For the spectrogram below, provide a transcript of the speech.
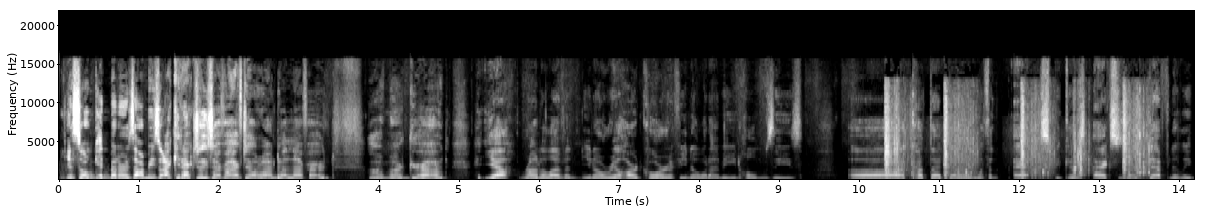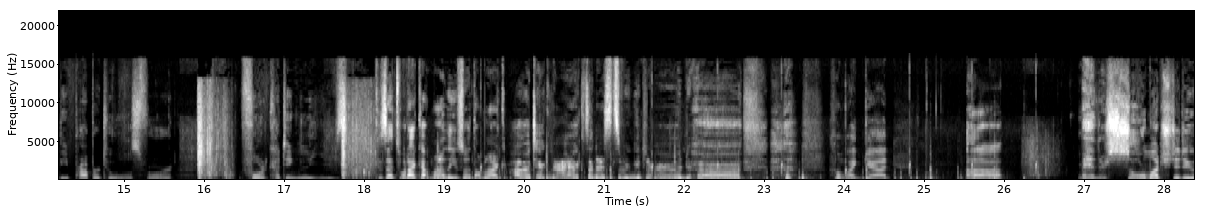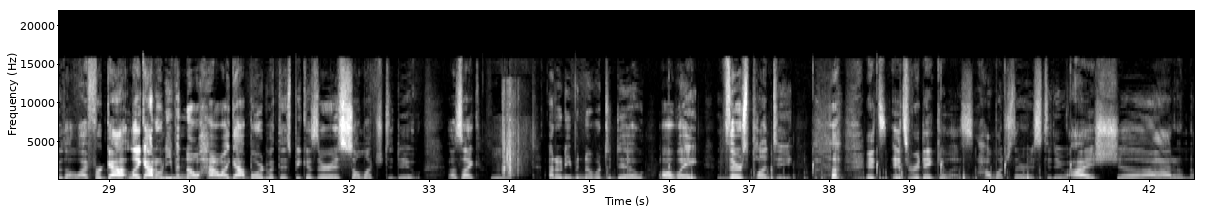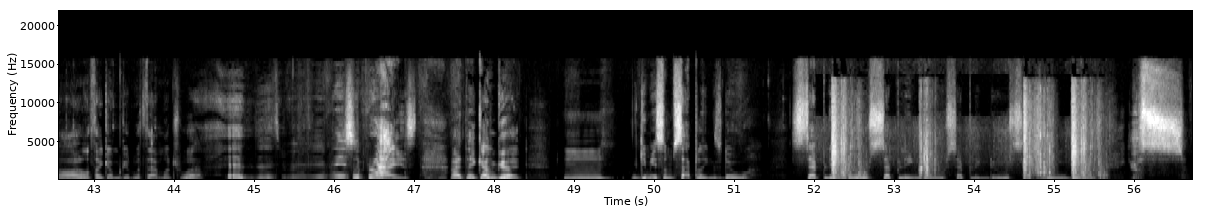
And so I'm getting better at zombies. I can actually survive till round 11. Oh my god. Yeah, round 11. You know, real hardcore if you know what I mean, Holmesies. Uh, cut that down with an axe because axes are definitely the proper tools for for cutting leaves. Because that's what I cut my leaves with. I'm like, oh, take my axe and I swing it around. oh my god. Uh, man, there's so much to do though. I forgot. Like, I don't even know how I got bored with this because there is so much to do. I was like, hmm, I don't even know what to do. Oh wait, there's plenty. it's it's ridiculous how much there is to do. I should I don't know. I don't think I'm good with that much. What? Surprised. I think I'm good. Mm, give me some saplings though. Sapling though, sapling though, sapling though, sapling dough. Yes.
